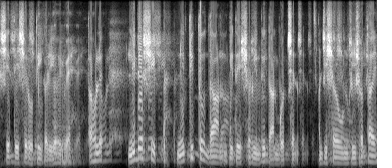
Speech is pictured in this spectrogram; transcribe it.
সে দেশের অধিকারী হইবে। তাহলে লিডারশিপ নেতৃত্ব দান বিদেশ্বর কিন্তু দান করছেন। যিশা উনত্রিশ অধ্যায়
